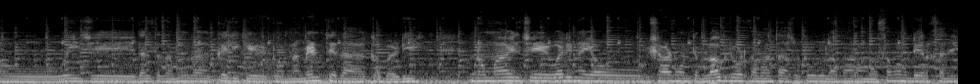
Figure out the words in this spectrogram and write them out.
او وایي چې دلته زموږ کلی کې ټورنمنټ دی د کبډي نو ما ویل چې ولې نه یو شارټ غونټه بلاګ جوړ کړم تاسو ټولو لپاره موسم هم ډېر ښه دی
